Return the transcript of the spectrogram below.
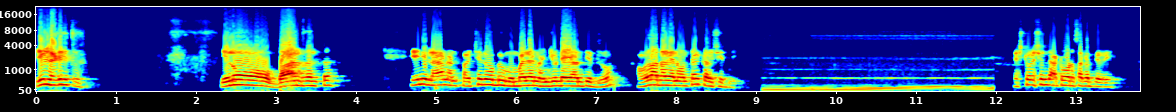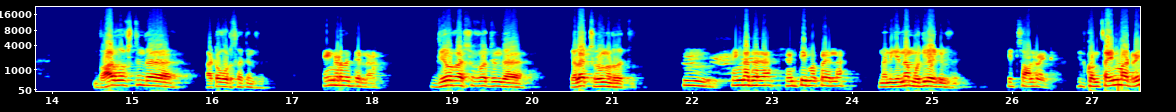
ಇಲ್ಲಿ ನಡೀತು? ಏನೋ ಬಾ ಅಂದ್ರಂತ? ಏನಿಲ್ಲ ನನ್ನ ಪರಿಚಯದ ಒಬ್ಬ ಮುಂಬೈದಾಗ ನಂಜುಂಡಯ್ಯ ಅಂತಿದ್ರು. ಅಂತ ಹೇಳಿ ಕಳಿಸಿದ್ನಿ. ಎಷ್ಟು ವರ್ಷದಿಂದ ಆಟೋ ಓಡಿಸಕತ್ತೀರಿ? ಭಾಳ ವರ್ಷದಿಂದ ಆಟೋ ಓಡಿಸತ್ತೀನಿ ಸರ್. ಹೆಂಗ್ ನಡೆದೈತಿಲ್ಲ? ದೇವ್ರ ಆಶೀರ್ವಾದದಿಂದ ಎಲ್ಲ ಚಲೋ ನಡೆದೈತಿ. ಹ್ಮ್ ಹೆಂಗದ ಹೆಂಡತಿ ಮಕ್ಕಳೆಲ್ಲ ನನಗಿನ್ನ ಮದುವೆ ಆಗಿಲ್ಲ ಸರ್. ಇಟ್ಸ್ ಆಲ್ ರೈಟ್ ಇದಕ್ಕೊಂದು ಸೈನ್ ಮಾಡ್ರಿ.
